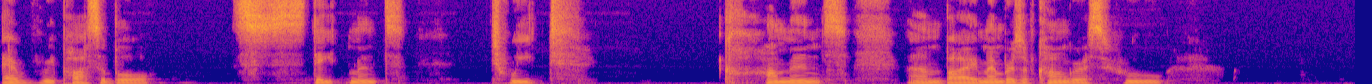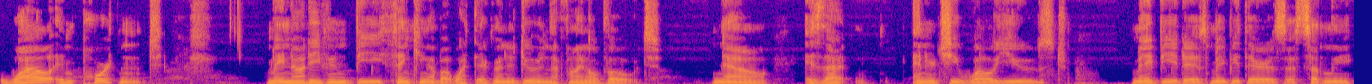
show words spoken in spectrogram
every possible statement, tweet, comment um, by members of Congress who, while important, may not even be thinking about what they're going to do in the final vote. Now, is that energy well used? Maybe it is. Maybe there's a suddenly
